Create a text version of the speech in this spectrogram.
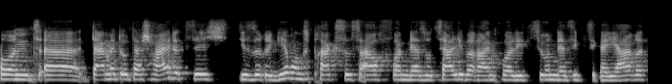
Und äh, damit unterscheidet sich diese Regierungspraxis auch von der sozialliberalen Koalition der 70er Jahre,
